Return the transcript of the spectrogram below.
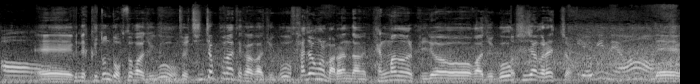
어... 예, 근데 그 돈도 없어가지고 저희 친척분한테 가가지고 사정을 말한 다음에 100만 원을 빌려가지고 시작을 했죠. 여기네요. 네,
